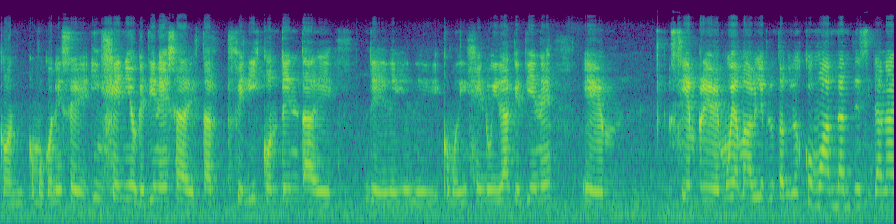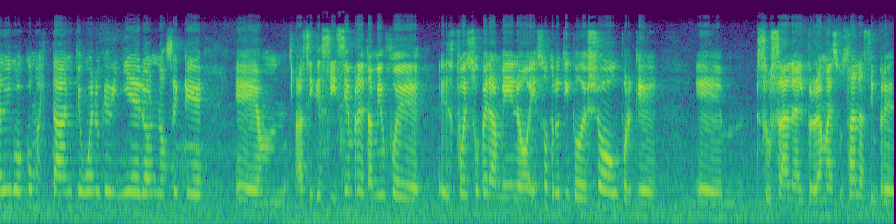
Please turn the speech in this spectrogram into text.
con, como con ese ingenio que tiene ella de estar feliz, contenta, de, de, como de ingenuidad que tiene. Eh, siempre muy amable, preguntándolos cómo andan, necesitan algo, cómo están, qué bueno que vinieron, no sé qué. Eh, así que sí, siempre también fue, eh, fue súper ameno. Es otro tipo de show porque Susana, el programa de Susana siempre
